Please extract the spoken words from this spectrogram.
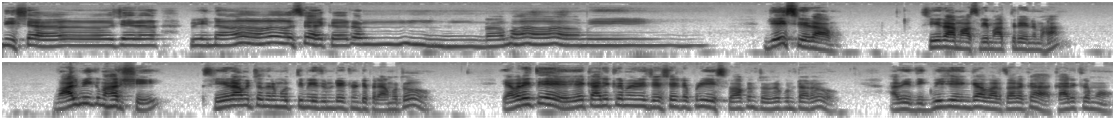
నిశాచర వినాశకరం నమామి. జై శ్రీరామ్. శ్రీరామ శ్రీమాత్రే నమ. వాల్మీకి మహర్షి శ్రీరామచంద్రమూర్తి మీద ఉండేటువంటి ప్రేమతో ఎవరైతే ఏ కార్యక్రమం చేసేటప్పుడు ఈ శ్లోకం చదువుకుంటారో అది దిగ్విజయంగా వారి తాలూకా కార్యక్రమం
